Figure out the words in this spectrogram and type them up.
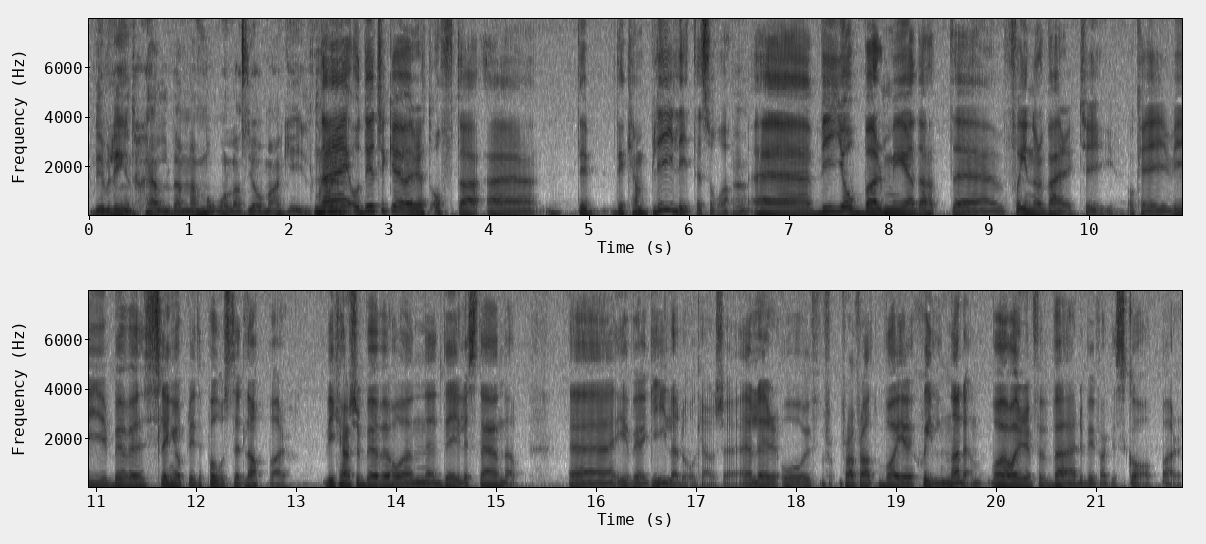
Det är väl inget självändamål att jobba agilt? Nej, eller? och det tycker jag är rätt ofta eh, det, det kan bli lite så. Ja. Eh, vi jobbar med att eh, få in några verktyg. Okej, vi behöver slänga upp lite post-it-lappar. Vi kanske behöver ha en eh, daily stand-up. Eh, är vi agila då kanske? Eller och framförallt, vad är skillnaden? Vad är det för värde vi faktiskt skapar?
